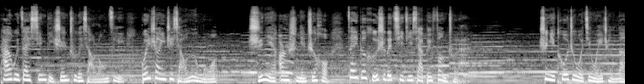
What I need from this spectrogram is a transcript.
他还会在心底深处的小笼子里关上一只小恶魔，十年、二十年之后，在一个合适的契机下被放出来。是你拖着我进围城的，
